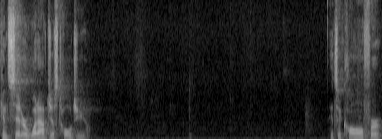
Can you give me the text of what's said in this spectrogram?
consider what I've just told you. It's a call for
